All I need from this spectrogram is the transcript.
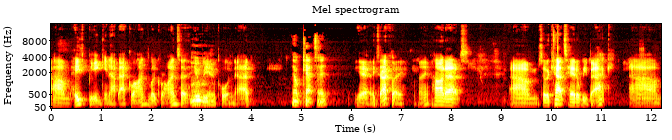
Um, he's big in our back line, Luke Ryan, so he'll be Mm. an important ad. No, cat's head. Yeah, exactly. Mate. Hard as. Um, so the cat's head will be back. Um,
